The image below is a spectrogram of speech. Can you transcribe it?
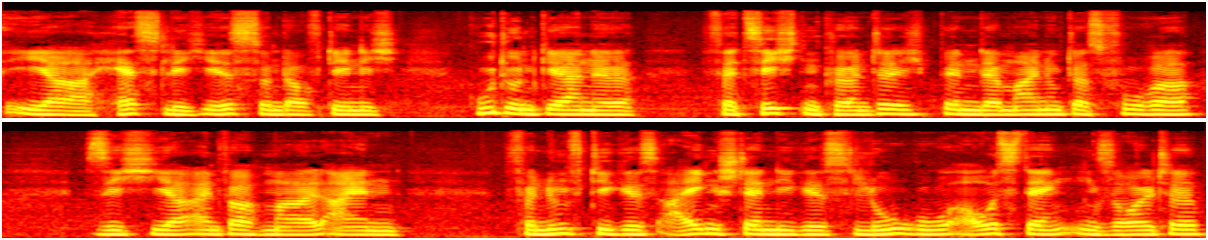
eher hässlich ist und auf den ich gut und gerne verzichten könnte. Ich bin der Meinung, dass Fura sich hier einfach mal ein vernünftiges, eigenständiges Logo ausdenken sollte,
